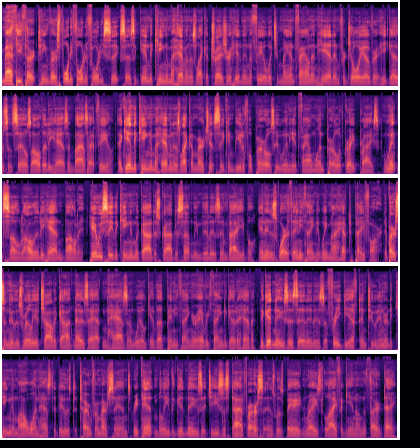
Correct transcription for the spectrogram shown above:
Matthew 13, verse 44 to 46 says, Again, the kingdom of heaven is like a treasure hidden in a field which a man found and hid, and for joy over it he goes and sells all that he has and buys that field. Again, the kingdom of heaven is like a merchant seeking beautiful pearls, who, when he had found one pearl of great price, went and sold all that he had and bought it. Here we see the kingdom of God described as something that is invaluable, and it is worth anything that we might have to pay for. The person who is really a child of God knows that and has and will give up anything or everything to go to heaven. The good news is that it is a free gift, and to enter the kingdom, all one has to do is to turn from our sins, repent, and believe the good news that Jesus died for our sins, was buried, and raised to life again on the third day.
